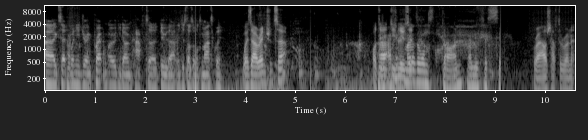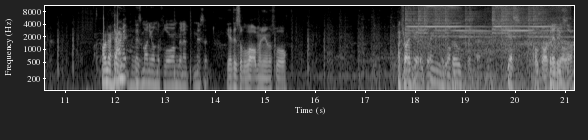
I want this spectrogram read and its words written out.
Uh, except when you're during prep mode, you don't have to do that. It just does it automatically. Where's our entrance at? Or did, uh, did you think lose my it? other one's gone. Let me just see. Right, I'll just have to run it. Oh no! Damn it! There's money on the floor. I'm gonna miss it. Yeah, there's a lot of money on the floor. I If I tried to get the it, but thing, it the got build me. quicker. Yes. Oh god, But here it they all are.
